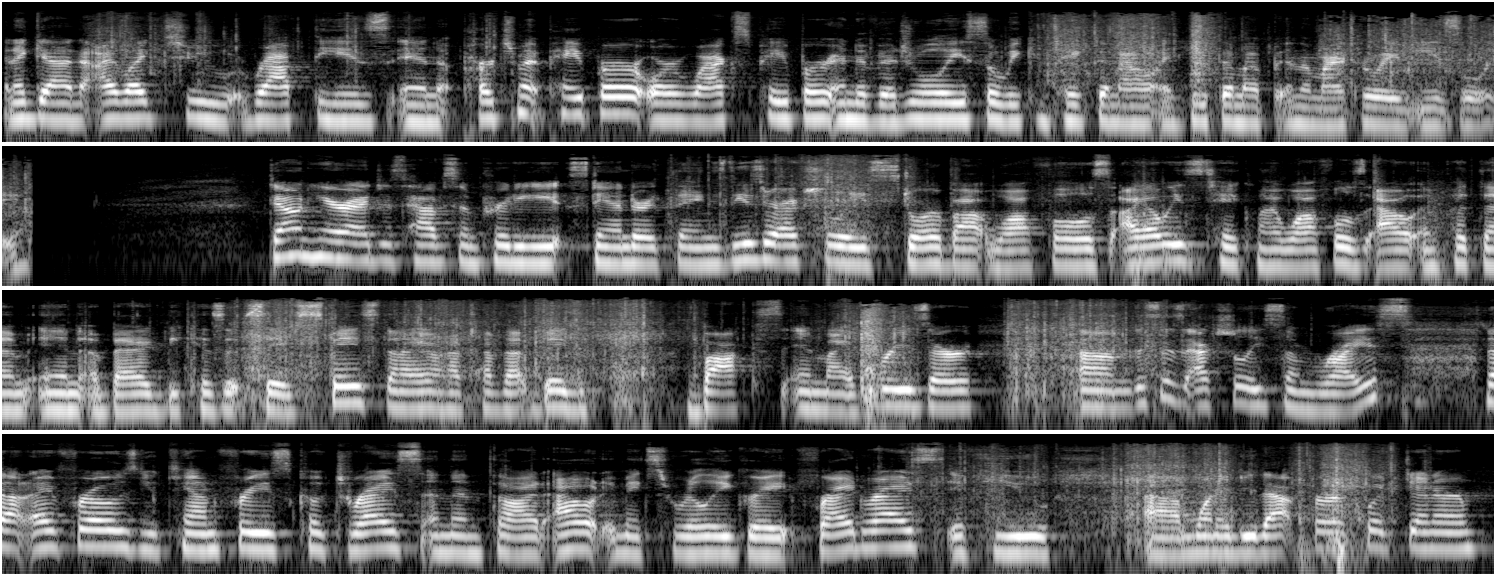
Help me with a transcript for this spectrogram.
And again, I like to wrap these in parchment paper or wax paper individually so we can take them out and heat them up in the microwave easily. Down here, I just have some pretty standard things. These are actually store-bought waffles. I always take my waffles out and put them in a bag because it saves space. Then I don't have to have that big box in my freezer. Um, this is actually some rice that I froze. You can freeze cooked rice and then thaw it out. It makes really great fried rice if you um, want to do that for a quick dinner.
